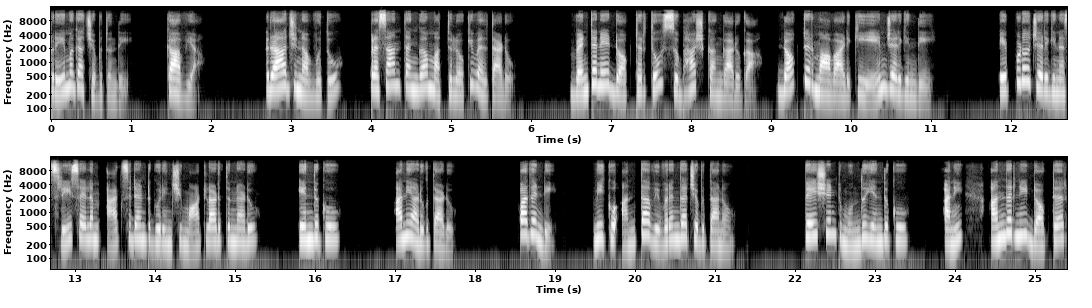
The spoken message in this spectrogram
ప్రేమగా చెబుతుంది కావ్య. రాజ్ నవ్వుతూ ప్రశాంతంగా మత్తులోకి వెళ్తాడు. వెంటనే డాక్టర్తో సుభాష్ కంగారుగా డాక్టర్ మావాడికి ఏం జరిగింది? ఎప్పుడో జరిగిన శ్రీశైలం యాక్సిడెంట్ గురించి మాట్లాడుతున్నాడు? ఎందుకు? అని అడుగుతాడు. పదండి మీకు అంతా వివరంగా చెబుతాను. పేషెంట్ ముందు ఎందుకు? అని అందర్నీ డాక్టర్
